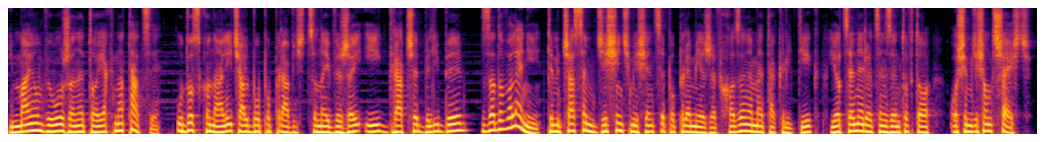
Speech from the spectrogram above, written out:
i mają wyłożone to jak na tacy. Udoskonalić albo poprawić co najwyżej i gracze byliby zadowoleni. Tymczasem 10 miesięcy po premierze wchodzę na Metacritic i oceny recenzentów to 86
